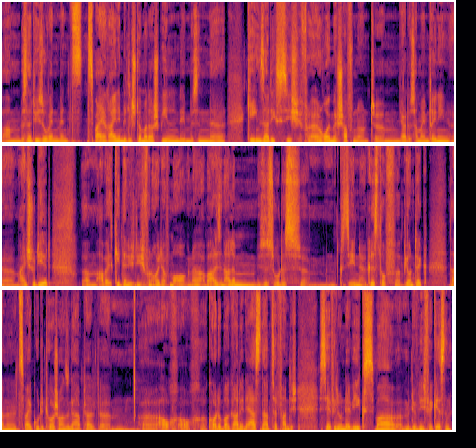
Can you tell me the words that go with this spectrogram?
Ähm, es ist natürlich so, wenn, wenn zwei reine Mittelstürmer da spielen, die müssen äh, gegenseitig sich äh, Räume schaffen. Und ähm, ja, das haben wir im Training äh, einstudiert. Ähm, aber es geht natürlich nicht von heute auf morgen. Ne? Aber alles in allem ist es so, dass ähm, gesehen, äh, Christoph äh, Piontek dann zwei gute Torchancen gehabt hat. Ähm, äh, auch, auch Cordoba gerade in der ersten Halbzeit fand ich sehr viel unterwegs war. Wir dürfen nicht vergessen,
